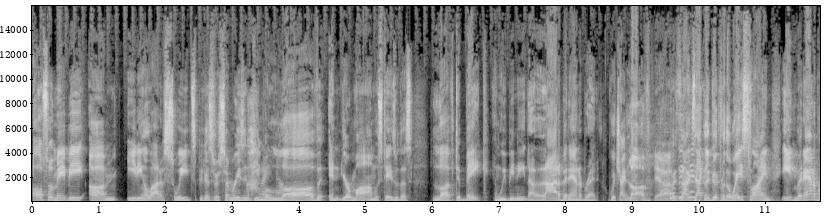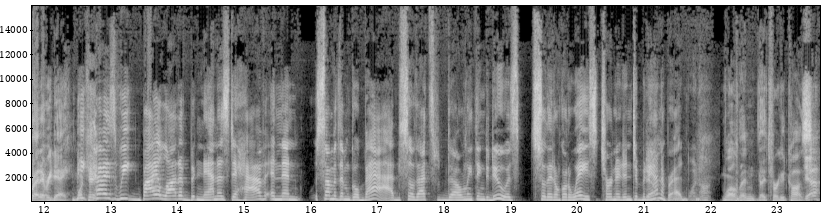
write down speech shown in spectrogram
also, maybe um, eating a lot of sweets because for some reason people love, and your mom who stays with us love to bake, and we've been eating a lot of banana bread, which I love. Yeah. but it's not because- exactly good for the waistline eating banana bread every day. Because we buy a lot of bananas to have, and then some of them go bad. So that's the only thing to do is so they don't go to waste, turn it into banana bread. Why not? Well, then that's for a good cause. Yeah.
